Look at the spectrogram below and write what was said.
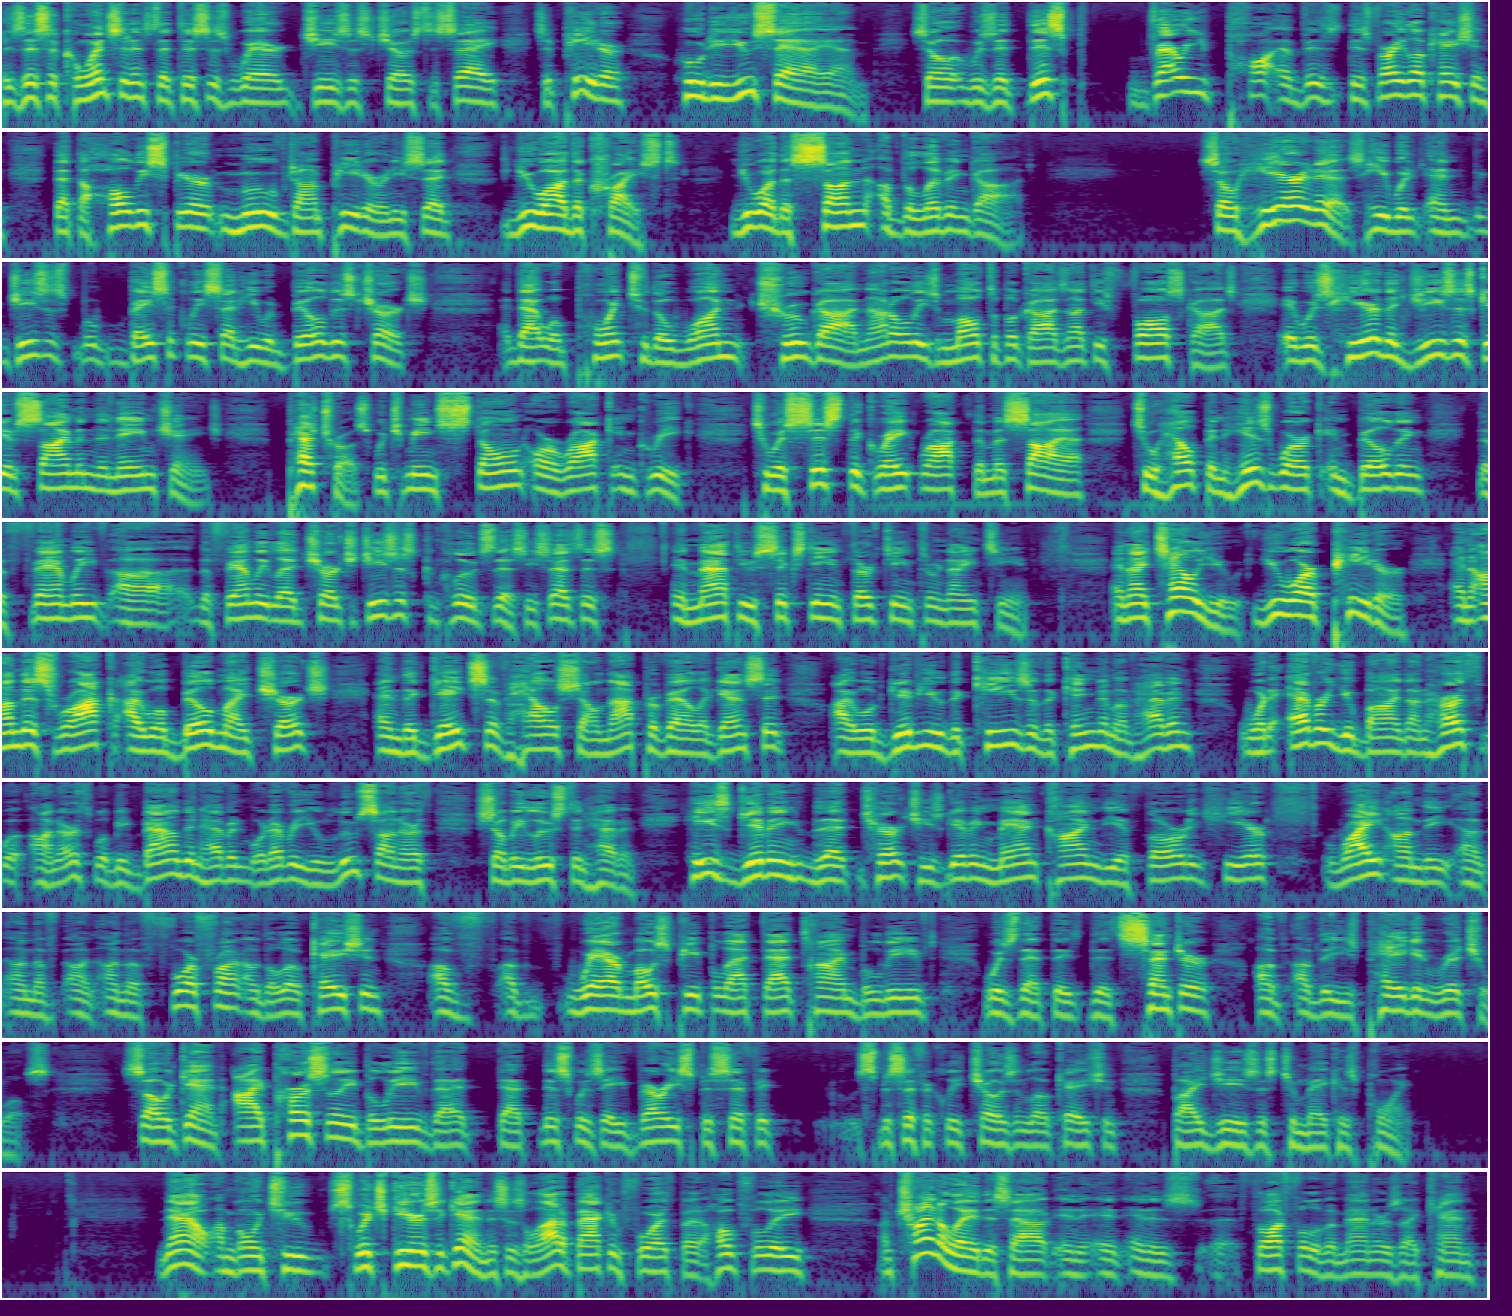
is this a coincidence that this is where Jesus chose to say to Peter, "Who do you say I am?" So it was at this very part of this, this very location that the Holy Spirit moved on Peter and he said, "You are the Christ. You are the Son of the living God." So here it is. He would, and Jesus basically said he would build his church that will point to the one true God, not all these multiple gods, not these false gods. It was here that Jesus gives Simon the name change, Petros, which means stone or rock in Greek, to assist the great rock, the Messiah, to help in his work in building the family, uh, the family-led church. Jesus concludes this. He says this in Matthew 16, 13 through 19. And I tell you, you are Peter, and on this rock I will build my church, and the gates of hell shall not prevail against it. I will give you the keys of the kingdom of heaven. Whatever you bind on earth, on earth will be bound in heaven. Whatever you loose on earth shall be loosed in heaven. He's giving the church, he's giving mankind the authority here, right on the on the on, on the forefront of the location of of where most people at that time believed was that the, the center of, of these pagan rituals. So again, I personally believe that that this was a very specific, specifically chosen location by Jesus to make his point. Now I'm going to switch gears again. This is a lot of back and forth, but hopefully, I'm trying to lay this out in, in, in as uh, thoughtful of a manner as I can.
